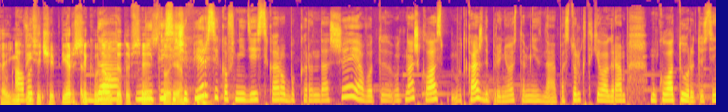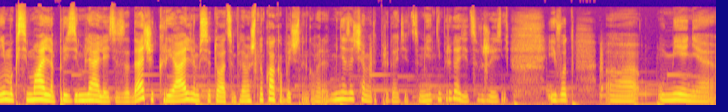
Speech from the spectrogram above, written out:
А и не а тысяча вот, персиков, да, да, вот это вся не история. Не тысяча персиков, не 10 коробок карандашей, а вот, э, вот наш класс, вот каждый принес там, не знаю, по столько-то килограмм макулатуры. То есть они максимально приземляли эти задачи к реальным ситуациям, потому что, ну как обычно говорят, мне зачем это пригодится? Мне это не пригодится в жизни. И вот э, умение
